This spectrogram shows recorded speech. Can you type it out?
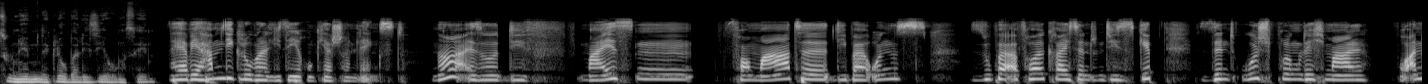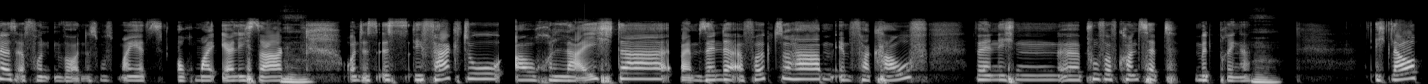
zunehmende Globalisierung sehen? Naja, wir haben die Globalisierung ja schon längst. Ne? Also die meisten Formate, die bei uns super erfolgreich sind und die es gibt, sind ursprünglich mal woanders erfunden worden. Das muss man jetzt auch mal ehrlich sagen. Mhm. Und es ist de facto auch leichter, beim Sender Erfolg zu haben im Verkauf, wenn ich ein äh, Proof of Concept mitbringe. Mhm. Ich glaube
